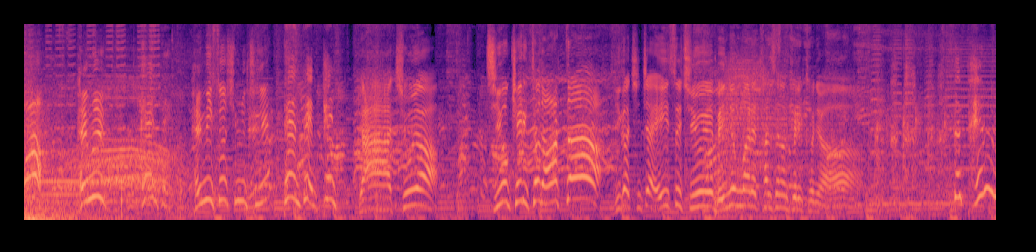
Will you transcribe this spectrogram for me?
와 뱀을 뱀 뱀. 뱀이 있어 16층에? 뱀 뱀 뱀. 야, 지호야. 지호 캐릭터 나왔다. 네가 진짜 에이스 지호의 몇 년 만에 탄생한 캐릭터냐. 나 뱀을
